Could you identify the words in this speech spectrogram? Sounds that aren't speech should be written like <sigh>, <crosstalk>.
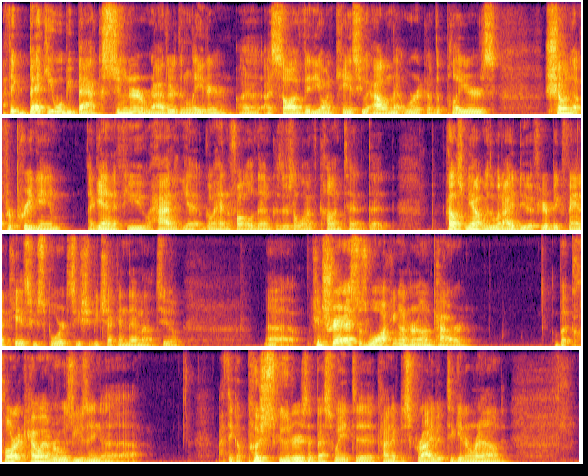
I think Becky will be back sooner rather than later. I, I saw a video on KSU Owl Network of the players showing up for pregame. Again, if you haven't yet, go ahead and follow them because there's a lot of content that helps me out with what I do. If you're a big fan of KSU sports, you should be checking them out too. Uh, Contreras was walking on her own power. But Clark, however, was using a, I think a push scooter is the best way to kind of describe it to get around.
